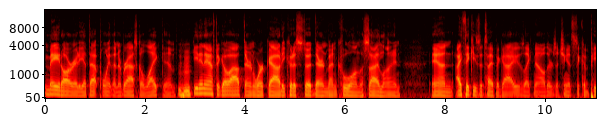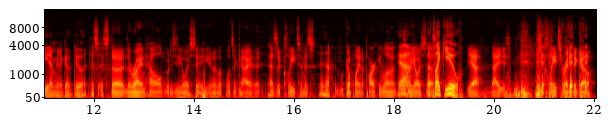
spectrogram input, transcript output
made already at that point that Nebraska liked him. Mhm. He didn't have to go out there and work out. He could have stood there and been cool on the sideline. And I think he's the type of guy who's like, no, there's a chance to compete. I'm going to go do it. It's it's the the Ryan Held. What does he always say? You know, what's a guy that has the cleats in his Yeah. go play in a parking lot? Yeah. what he always says. That's like you. yeah, I, cleats ready to go.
